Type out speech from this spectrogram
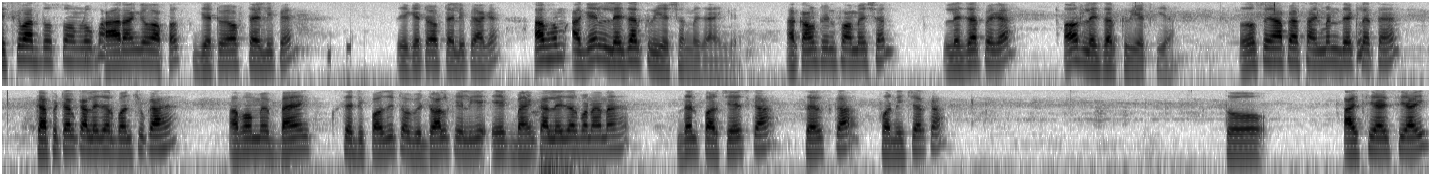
इसके बाद दोस्तों हम लोग बाहर आएँगे वापस गेटवे ऑफ़ टैली पे। ये गेटवे ऑफ़ टैली पे आ गया। अब हम अगेन लेजर क्रिएशन में जाएँगे। अकाउंट इन्फॉर्मेशन लेजर पे गए और लेजर क्रिएट किया। तो दोस्तों यहाँ पे असाइनमेंट देख लेते हैं। कैपिटल का लेजर बन चुका है। अब हमें बैंक से डिपॉजिट और विड्रॉल के लिए एक बैंक का लेजर बनाना है। देन परचेज का सेल्स का फर्नीचर का। तो आईसीआईसीआई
